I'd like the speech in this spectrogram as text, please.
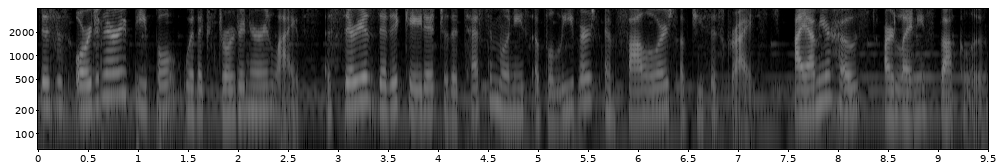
This is Ordinary People with Extraordinary Lives, a series dedicated to the testimonies of believers and followers of Jesus Christ. I am your host, Arlenis Bucklew.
